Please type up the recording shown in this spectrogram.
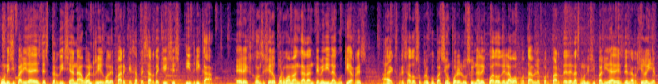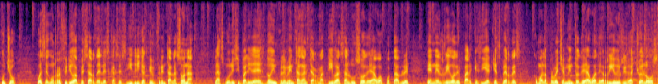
Municipalidades desperdician agua en riego de parques a pesar de crisis hídrica. El ex consejero por Huamanga, Dante Medina Gutiérrez, ha expresado su preocupación por el uso inadecuado del agua potable por parte de las municipalidades de la región de Ayacucho, pues según refirió, a pesar de la escasez hídrica que enfrenta la zona, las municipalidades no implementan alternativas al uso de agua potable en el riego de parques y áreas verdes, como el aprovechamiento de agua de río y riachuelos.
